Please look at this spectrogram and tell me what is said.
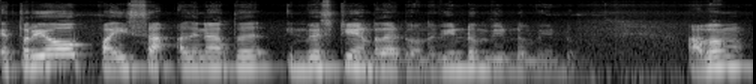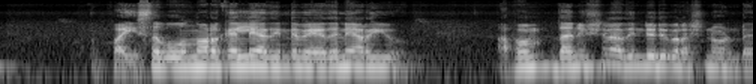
എത്രയോ പൈസ അതിനകത്ത് ഇൻവെസ്റ്റ് ചെയ്യേണ്ടതായിട്ട് വന്നു. വീണ്ടും വീണ്ടും വീണ്ടും. അപ്പം പൈസ പോകുന്നവർക്കല്ലേ അതിന്റെ വേദന അറിയൂ? അപ്പം ധനുഷിന് അതിന്റെ ഒരു പ്രശ്നമുണ്ട്.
